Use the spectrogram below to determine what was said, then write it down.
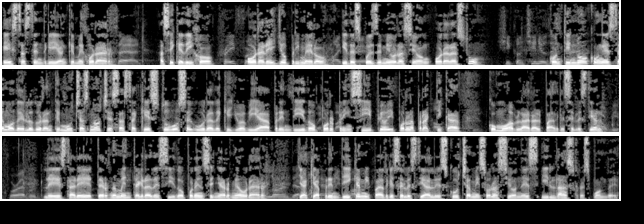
éstas tendrían que mejorar. Así que dijo, oraré yo primero y después de mi oración orarás tú. Continuó con este modelo durante muchas noches hasta que estuvo segura de que yo había aprendido por principio y por la práctica cómo hablar al Padre Celestial. Le estaré eternamente agradecido por enseñarme a orar, ya que aprendí que mi Padre Celestial escucha mis oraciones y las responde.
